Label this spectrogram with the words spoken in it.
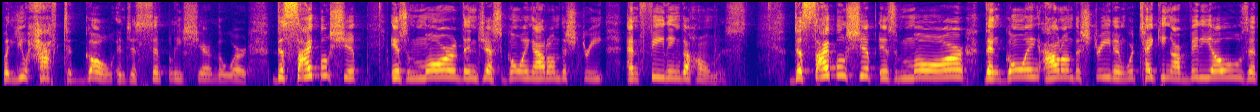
but you have to go and just simply share the word. Discipleship is more than just going out on the street and feeding the homeless. Discipleship is more than going out on the street and we're taking our videos and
